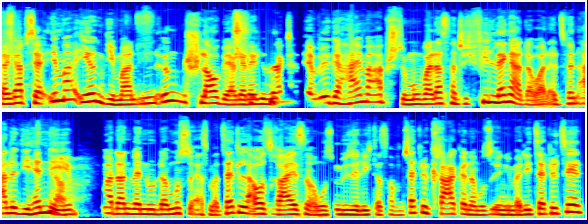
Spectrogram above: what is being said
Dann gab es ja immer irgendjemanden, irgendeinen Schlauberger, der gesagt hat, er will geheime Abstimmung, weil das natürlich viel länger dauert, als wenn alle die Hände ja. heben immer dann, wenn du, dann musst du erstmal Zettel ausreißen, man muss mühselig das auf dem Zettel krakeln, dann muss irgendjemand die Zettel zählen.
